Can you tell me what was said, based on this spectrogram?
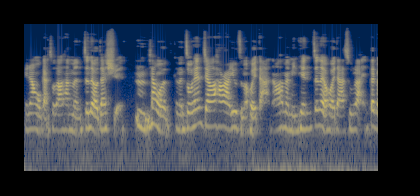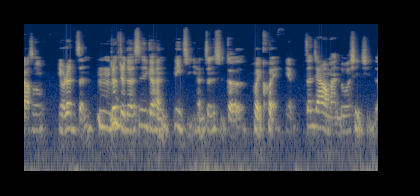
也让我感受到他们真的有在学，嗯，像我可能昨天教 How are you 怎么回答，然后他们明天真的有回答出来，代表说。有认真，嗯，就觉得是一个很立即、很真实的回馈，也增加了蛮多信心的。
